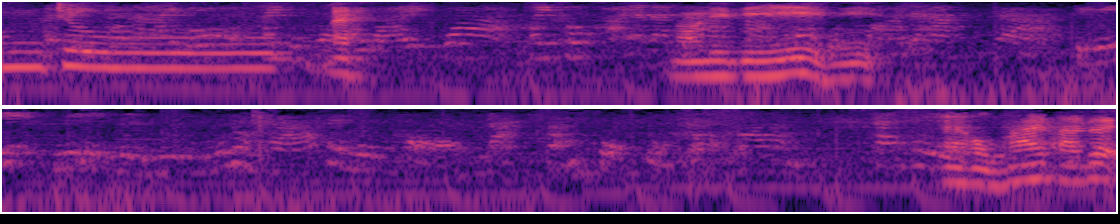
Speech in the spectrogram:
งจูบนะ นะนนออนนดีดีๆนี่ค่ะทีนี้มีอีกหนึ่งมุมคุณผู้ชมคะเป็นมุมของนักสังคมสงเคราะห์บ้างทางเพจอะผมพาให้ปลาด้วย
